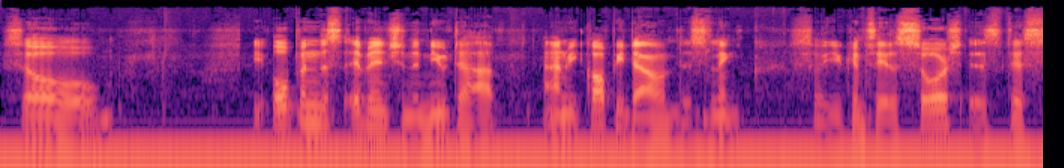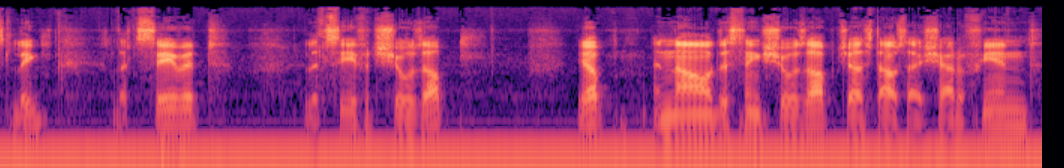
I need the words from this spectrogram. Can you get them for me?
So we open this image in the new tab and we copy down this link. So you can see the source is this link. Let's save it. Let's see if it shows up. Yep and now this thing shows up just outside Shadow Fiend.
